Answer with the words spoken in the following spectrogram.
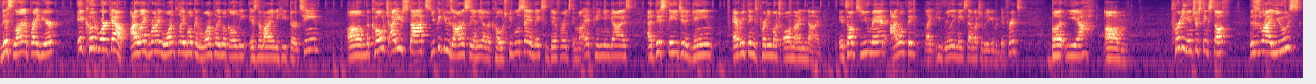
This lineup right here, it could work out. I like running one playbook and one playbook only is the Miami Heat 13. Um, the coach, I use Stotts. You could use, honestly, any other coach. People say it makes a difference. In my opinion, guys, at this stage of the game, everything's pretty much all 99. It's up to you, man. I don't think like he really makes that much of a big of a difference. But yeah, um, pretty interesting stuff. This is what I use.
